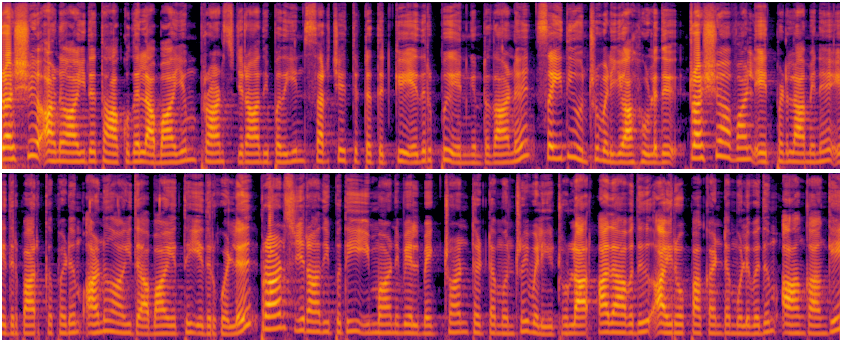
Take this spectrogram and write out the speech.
ரஷ்ய அணு ஆயுத தாக்குதல் அபாயம் பிரான்ஸ் ஜனாதிபதியின் சர்ச்சை திட்டத்திற்கு எதிர்ப்பு என்கின்றதான செய்தி ஒன்று வெளியாகியுள்ளது. ரஷ்யாவால் ஏற்படலாம் என எதிர்பார்க்கப்படும் அணு ஆயுத அபாயத்தை எதிர்கொள்ள பிரான்ஸ் ஜனாதிபதி இமானுவேல் மெக்ரான் திட்டம் ஒன்றை வெளியிட்டுள்ளார். அதாவது ஐரோப்பா கண்டம் முழுவதும் ஆங்காங்கே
